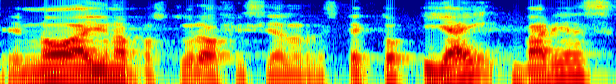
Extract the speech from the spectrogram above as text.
Eh, no hay una postura oficial al respecto y hay varias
